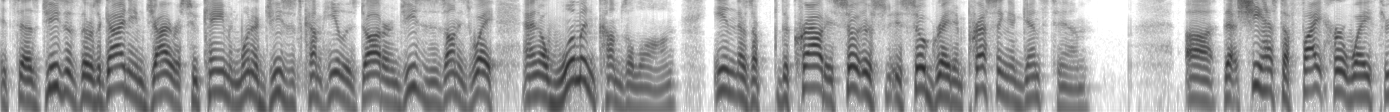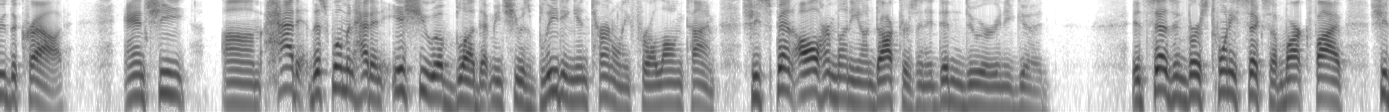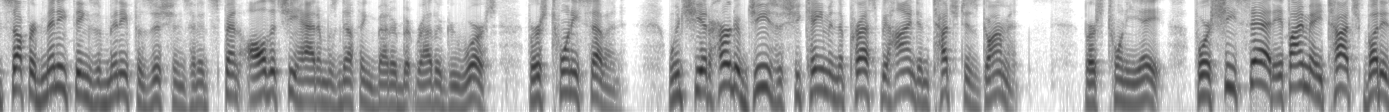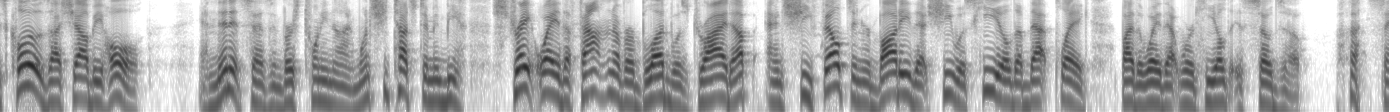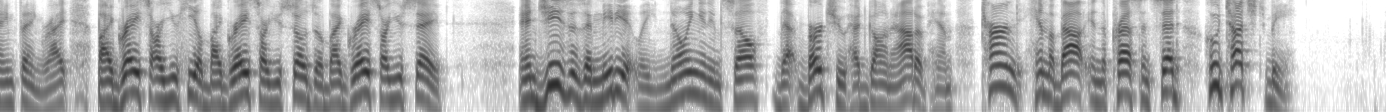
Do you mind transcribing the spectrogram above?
it says, Jesus, there was a guy named Jairus who came and wanted Jesus to come heal his daughter, and Jesus is on his way, and a woman comes along. In there's a the crowd is so is so great and pressing against him uh, that she has to fight her way through the crowd, and she um, had this woman had an issue of blood. That means she was bleeding internally for a long time. She spent all her money on doctors and it didn't do her any good. It says in verse 26 of Mark 5 she'd suffered many things of many physicians and had spent all that she had and was nothing better, but rather grew worse. Verse 27 When she had heard of Jesus, she came in the press behind and touched his garment. Verse 28 For she said, If I may touch but his clothes, I shall be whole. And then it says in verse 29 Once she touched him, and be straightway the fountain of her blood was dried up, and she felt in her body that she was healed of that plague. By the way, that word healed is sozo. Same thing, right? By grace are you healed. By grace are you sozo. By grace are you saved. And Jesus immediately, knowing in himself that virtue had gone out of him, turned him about in the press and said, Who touched me?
